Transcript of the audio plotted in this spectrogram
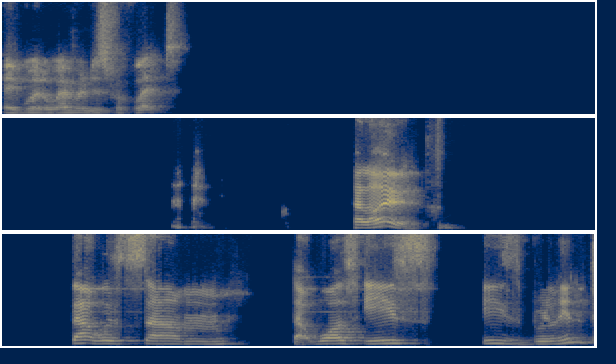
Edward or whoever and just reflect. Hello. That was um that was is is brilliant.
